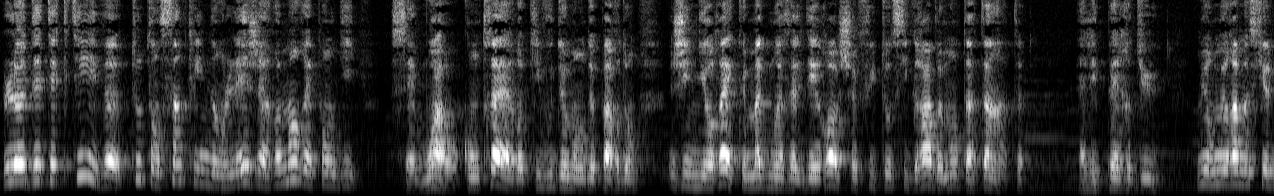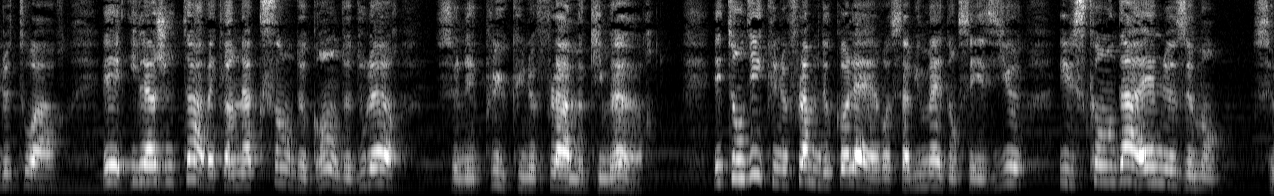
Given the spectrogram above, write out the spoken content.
Le détective, tout en s'inclinant légèrement, répondit c'est moi, au contraire, qui vous demande pardon. J'ignorais que mademoiselle Desroches fût aussi gravement atteinte. Elle est perdue, murmura monsieur de Thouars, et il ajouta avec un accent de grande douleur. Ce n'est plus qu'une flamme qui meurt. Et tandis qu'une flamme de colère s'allumait dans ses yeux, il scanda haineusement. Ce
